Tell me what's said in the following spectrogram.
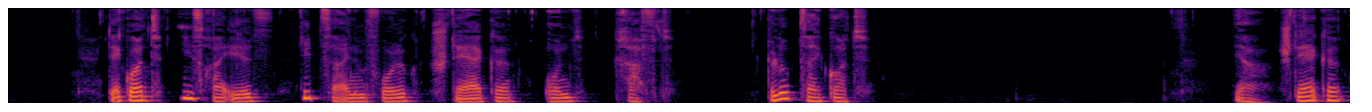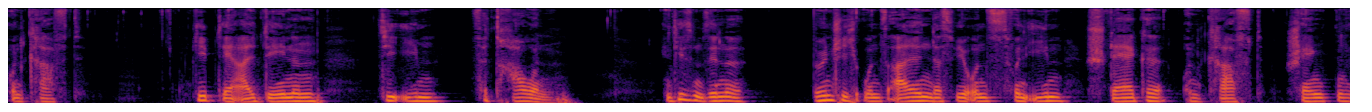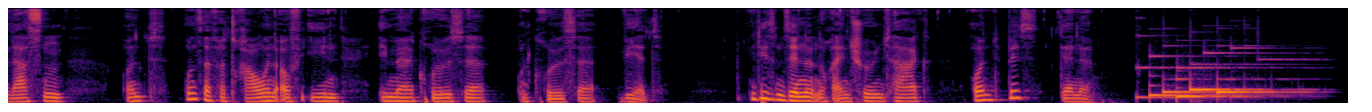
Der Gott Israels gibt seinem Volk Stärke und Kraft. Gelobt sei Gott. Ja, Stärke und Kraft gibt er all denen, die ihm vertrauen. In diesem Sinne wünsche ich uns allen, dass wir uns von ihm Stärke und Kraft schenken lassen und unser Vertrauen auf ihn immer größer und größer wird. In diesem Sinne noch einen schönen Tag und bis denne.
